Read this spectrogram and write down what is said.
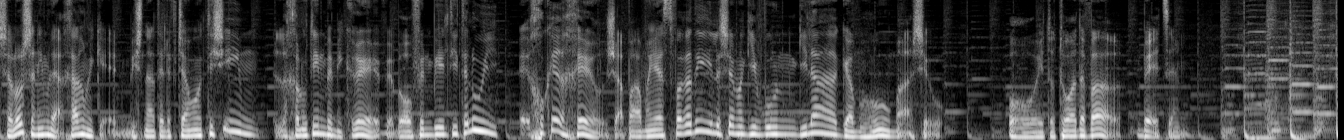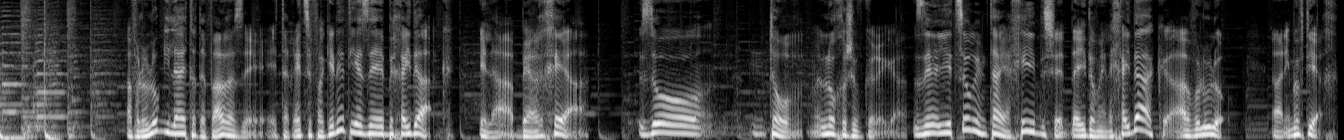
שלוש שנים לאחר מכן, בשנת 1990, לחלוטין במקרה ובאופן בלתי תלוי, חוקר אחר, שהפעם היה ספרדי לשם הגיוון, גילה גם הוא משהו. או את אותו הדבר, בעצם. אבל הוא לא גילה את הדבר הזה, את הרצף הגנטי הזה, בחיידק, אלא בארכיה. זו... טוב, לא חשוב כרגע. זה יצור עם תא יחיד שדי דומה לחיידק, אבל הוא לא. אני מבטיח.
